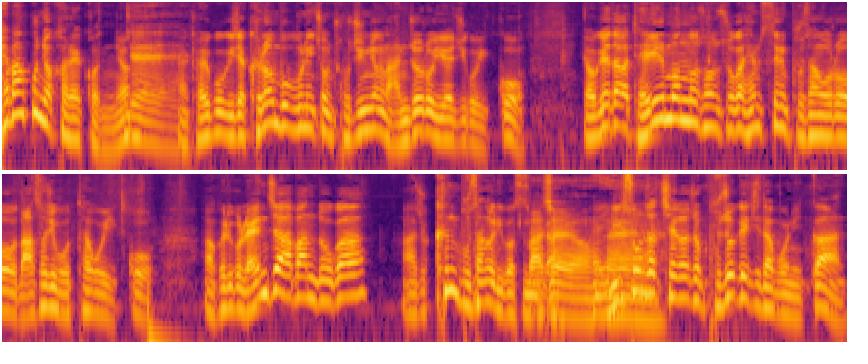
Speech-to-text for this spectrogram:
훼방꾼 역할을 했거든요. 네. 결국 이제 그런 부분이 좀 조직력 난조로 이어지고 있고 여기에다가 데릴 먼로 선수가 햄스트링 부상으로 나서지 못하고 있고 아, 그리고 렌즈 아반도가 아주 큰 부상을 입었습니다. 맞아요. 네, 네. 일손 자체가 좀 부족해지다 보니까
